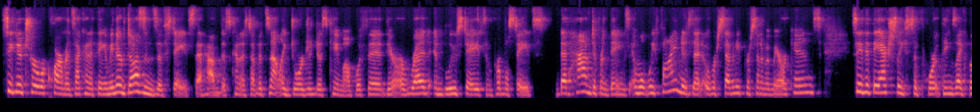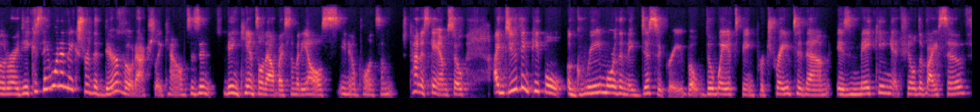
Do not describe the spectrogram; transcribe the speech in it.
signature requirements, that kind of thing. I mean, there are dozens of states that have this kind of stuff. It's not like Georgia just came up with it. There are red and blue states and purple states that have different things. And what we find is that over 70% of Americans say that they actually support things like voter ID because they want to make sure that their vote actually counts, isn't being canceled out by somebody else, you know, pulling some kind of scam. So I do think people agree more than they disagree, but the way it's being portrayed to them is making it feel divisive.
